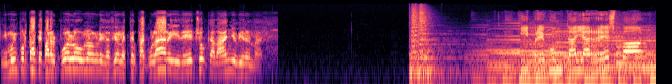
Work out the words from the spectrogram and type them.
Y muy importante para el pueblo, una organización espectacular y de hecho cada año vienen más. Pregunta respon,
